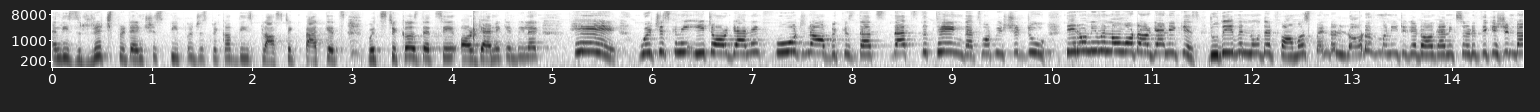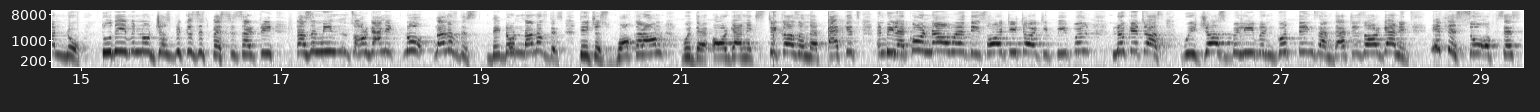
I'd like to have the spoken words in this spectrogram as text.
And these rich, pretentious people just pick up these plastic packets with stickers that say organic and be like, hey, we're just gonna eat organic food now because that's that's the thing. That's what we should do. They don't even know what organic is. Do they even know that farmers spend a lot of money to get organic certification done? No. Do they even know just because it's pesticide free doesn't mean it's organic? No, none of this. They don't none of this. They just walk around with their organic stickers on their packets and be like, oh, now we're these hoity-toity people. Look at us. We just believe in good things and that is organic. If they're so obsessed,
